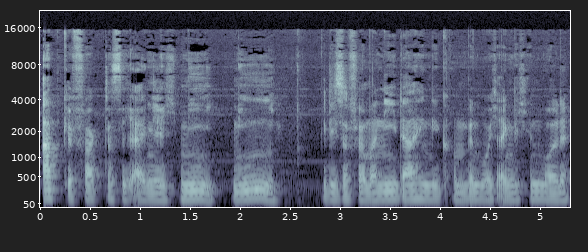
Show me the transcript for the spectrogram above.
abgefuckt, dass ich eigentlich nie, nie mit dieser Firma nie dahin gekommen bin, wo ich eigentlich hin wollte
